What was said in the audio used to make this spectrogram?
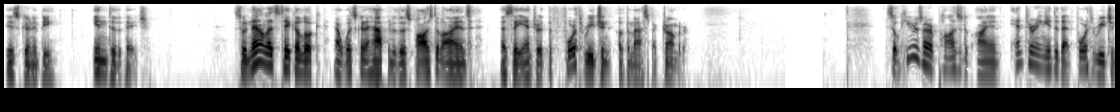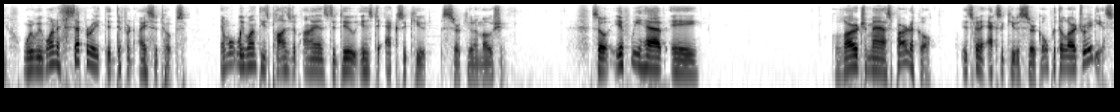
is going to be into the page. So now let's take a look at what's going to happen to those positive ions as they enter the fourth region of the mass spectrometer. So here's our positive ion entering into that fourth region where we want to separate the different isotopes. And what we want these positive ions to do is to execute circular motion. So if we have a large mass particle, it's going to execute a circle with a large radius.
